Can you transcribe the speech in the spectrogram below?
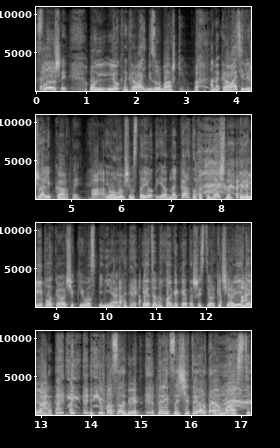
Слушай, он лег на кровать без рубашки, а на кровати лежали карты. Ага. И он, в общем, встает, и одна карта так удачно прилипла, короче, к его спине. И это была какая-то шестерка червей, наверное. И, пацан говорит, 34-я масть.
